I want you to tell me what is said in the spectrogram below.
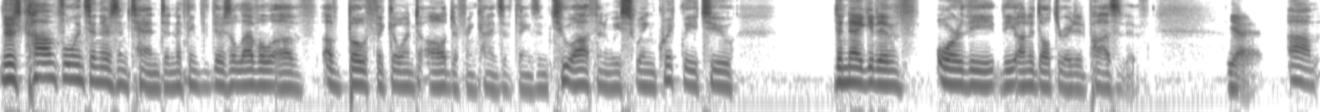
there's confluence and there's intent and i think that there's a level of of both that go into all different kinds of things. And too often we swing quickly to the negative or the the unadulterated positive. Yeah. Um,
